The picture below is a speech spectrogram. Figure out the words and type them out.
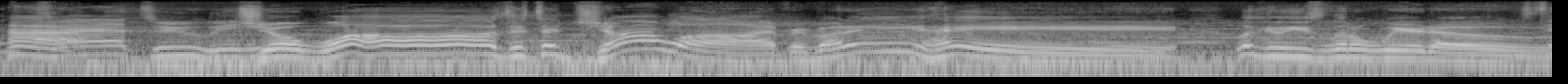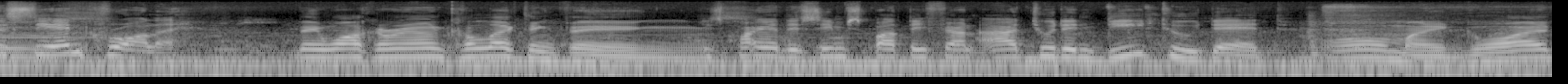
Tatooine. Jawas! It's a Jawa, everybody! Hey! Look at these little weirdos. It's the Sandcrawler. They walk around collecting things. It's probably the same spot they found R2 and D2 dead. Oh my god.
